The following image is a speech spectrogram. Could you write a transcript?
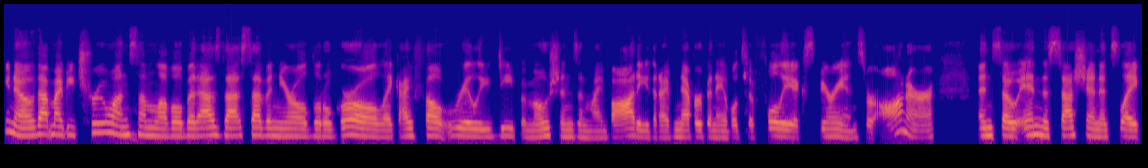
you know, that might be true on some level. But as that seven year old little girl, like, I felt really deep emotions in my body that I've never been able to fully experience or honor. And so in the session, it's like,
